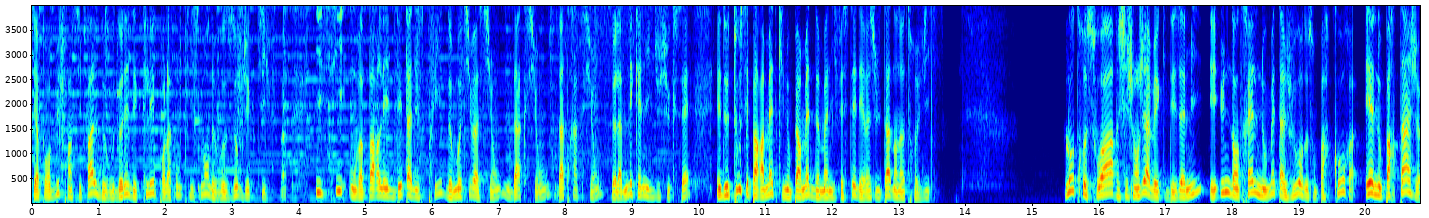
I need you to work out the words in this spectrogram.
qui a pour but principal de vous donner des clés pour l'accomplissement de vos objectifs. Ici, on va parler d'état d'esprit, de motivation, d'action, d'attraction, de la mécanique du succès et de tous ces paramètres qui nous permettent de manifester des résultats dans notre vie. L'autre soir, j'ai avec des amis et une d'entre elles nous met à jour de son parcours et elle nous partage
